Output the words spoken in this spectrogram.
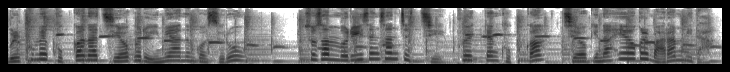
물품의 국가나 지역을 의미하는 것으로 수산물이 생산재치, 포획된 국가, 지역이나 해역을 말합니다.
